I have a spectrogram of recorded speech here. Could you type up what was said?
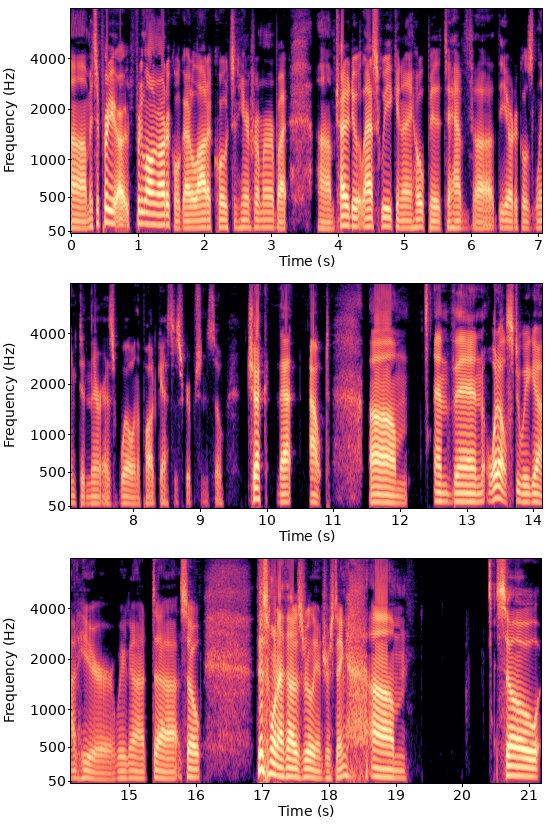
um, it's a pretty uh, pretty long article. Got a lot of quotes in here from her, but um, try to do it last week, and I hope it, to have uh, the articles linked in there as well in the podcast description. So check that out. Um, and then what else do we got here? We got uh, so this one I thought was really interesting. Um, so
